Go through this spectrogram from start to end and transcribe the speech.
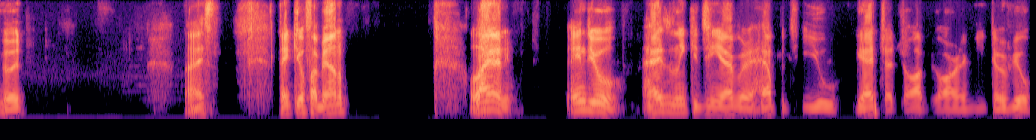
Good. Nice. Thank you, Fabiano. Laiane, and you, has LinkedIn ever helped you get a job or an interview?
